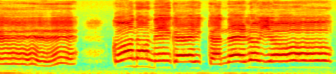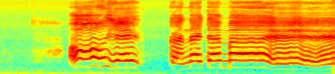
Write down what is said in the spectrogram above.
え。この願い叶えろよ。Oh yeah 叶えたまえ。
